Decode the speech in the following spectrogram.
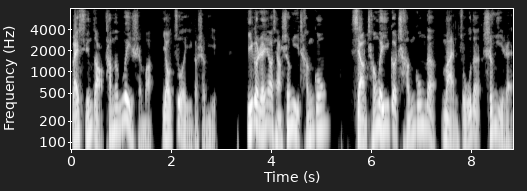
来寻找他们为什么要做一个生意。一个人要想生意成功，想成为一个成功的、满足的生意人，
